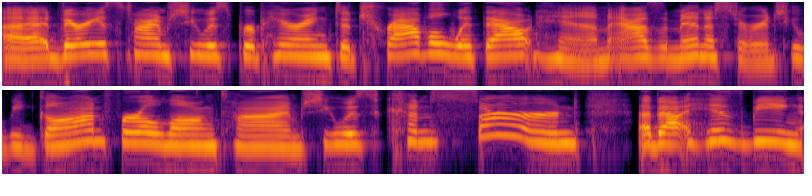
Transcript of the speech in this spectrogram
uh, at various times she was preparing to travel without him as a minister, and she would be gone for a long time. She was concerned about his being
